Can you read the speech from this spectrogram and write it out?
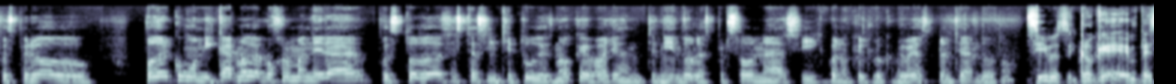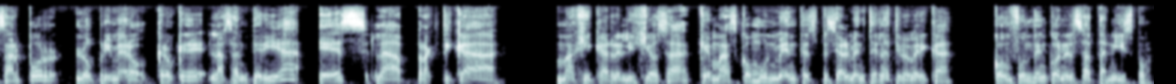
pues espero poder comunicarnos de la mejor manera, pues todas estas inquietudes, ¿no? Que vayan teniendo las personas y bueno, que es lo que me vayas planteando, ¿no? Sí, pues creo que empezar por lo primero. Creo que la santería es la práctica mágica religiosa que más comúnmente, especialmente en Latinoamérica, confunden con el satanismo.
